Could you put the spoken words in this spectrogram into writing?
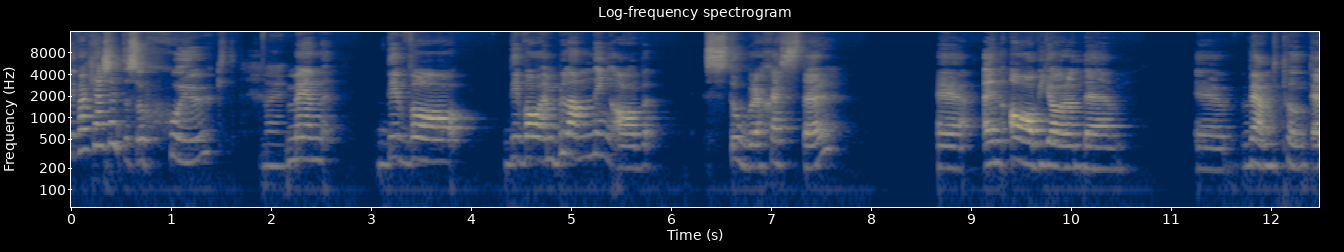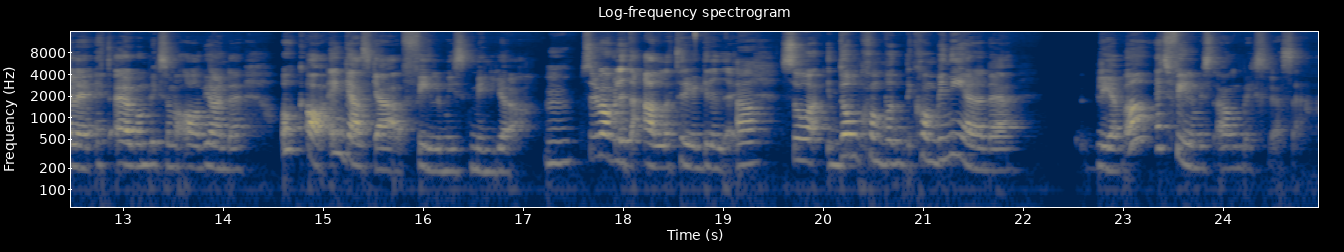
Det var kanske inte så sjukt, Nej. men det var, det var en blandning av stora gester, eh, en avgörande eh, vändpunkt eller ett ögonblick som var avgörande och ja, en ganska filmisk miljö. Mm. Så det var väl lite alla tre grejer. Ja. Så de kombinerade blev ja, ett filmiskt ögonblick skulle jag säga.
